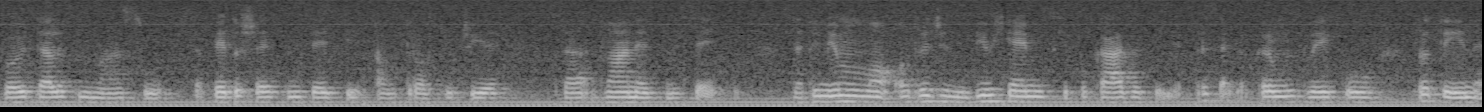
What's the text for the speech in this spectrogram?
svoju telesnu masu sa 5 do 6 meseci, a utrostruči je za 12 meseci. Zatim imamo određene biohemijske pokazatelje, pre svega krvnu sliku, proteine,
